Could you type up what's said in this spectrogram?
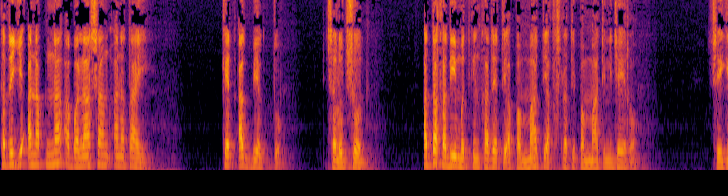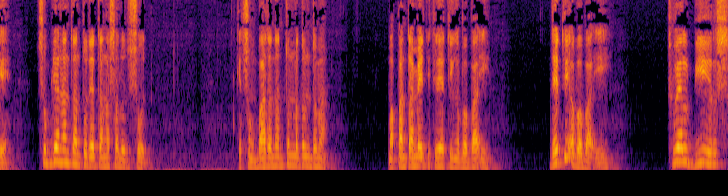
kadagi anak na abalasang anatay, ket agbyag to. Sa lutsod, Adda kadimot king kadeti apamati akasla ti pamati ni Jairo. Sige, sublianan tanto deta nga saludsod. Kitsong bata tanton madumdama. Mapantamet iti deti nga babae. Deti a babae, 12 years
